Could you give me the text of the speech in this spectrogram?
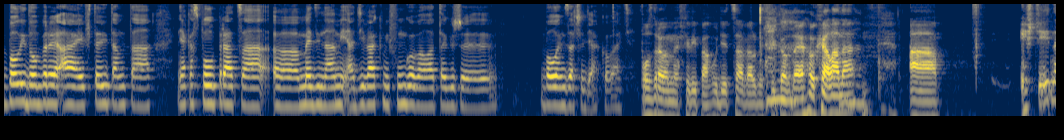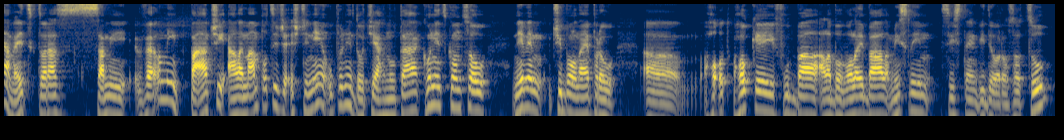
boli dobré a aj vtedy tam tá nejaká spolupráca uh, medzi nami a divákmi fungovala, takže bolo im za čo ďakovať. Pozdravujeme Filipa Hudeca, veľmi šikovného chalana. A ešte jedna vec, ktorá sa mi veľmi páči, ale mám pocit, že ešte nie je úplne dotiahnutá. Konec koncov, neviem, či bol najprv uh, ho- hokej, futbal alebo volejbal, myslím systém videorozhodcu,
